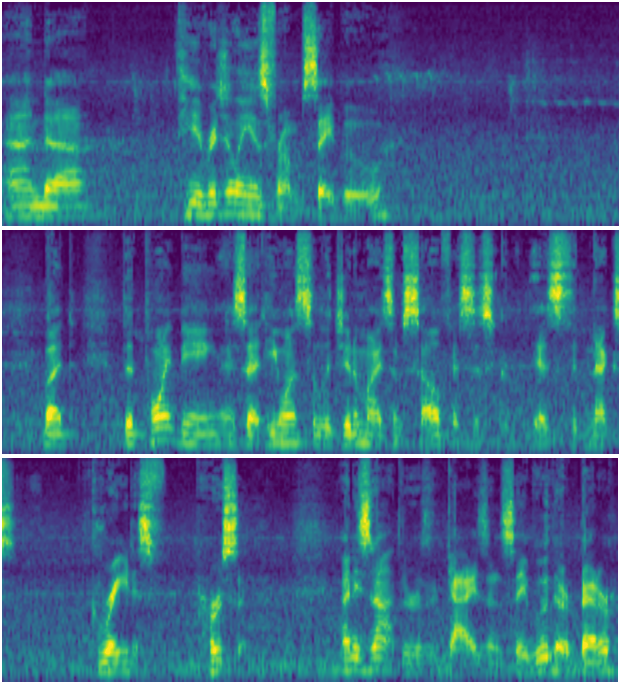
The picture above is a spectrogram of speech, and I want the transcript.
and uh, he originally is from Cebu, but the point being is that he wants to legitimize himself as, as the next greatest person. And he's not. There's guys in Cebu that are better.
